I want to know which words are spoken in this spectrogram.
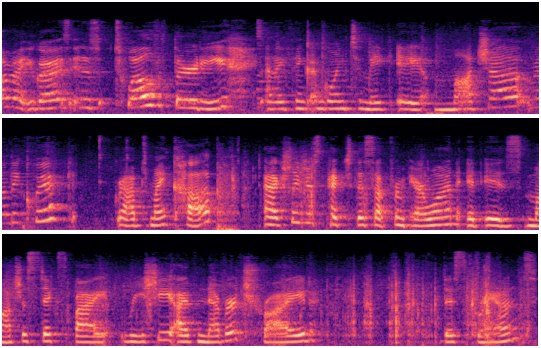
All right, you guys, it is 12.30 and I think I'm going to make a matcha really quick. Grabbed my cup. I actually just picked this up from Erewhon. It is Matcha Sticks by Rishi. I've never tried this brand.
